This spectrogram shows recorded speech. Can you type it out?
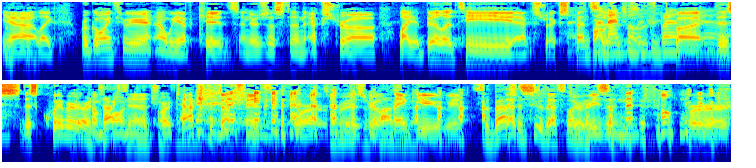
Yeah, like we're going through here and we have kids, and there's just an extra liability, extra expenses. Financial expense. But yeah. this this quiver Or a component deduction or tax deduction for, for Israel. Thank you. It- Sebastian, that's, too, that's That's why the you- reason for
